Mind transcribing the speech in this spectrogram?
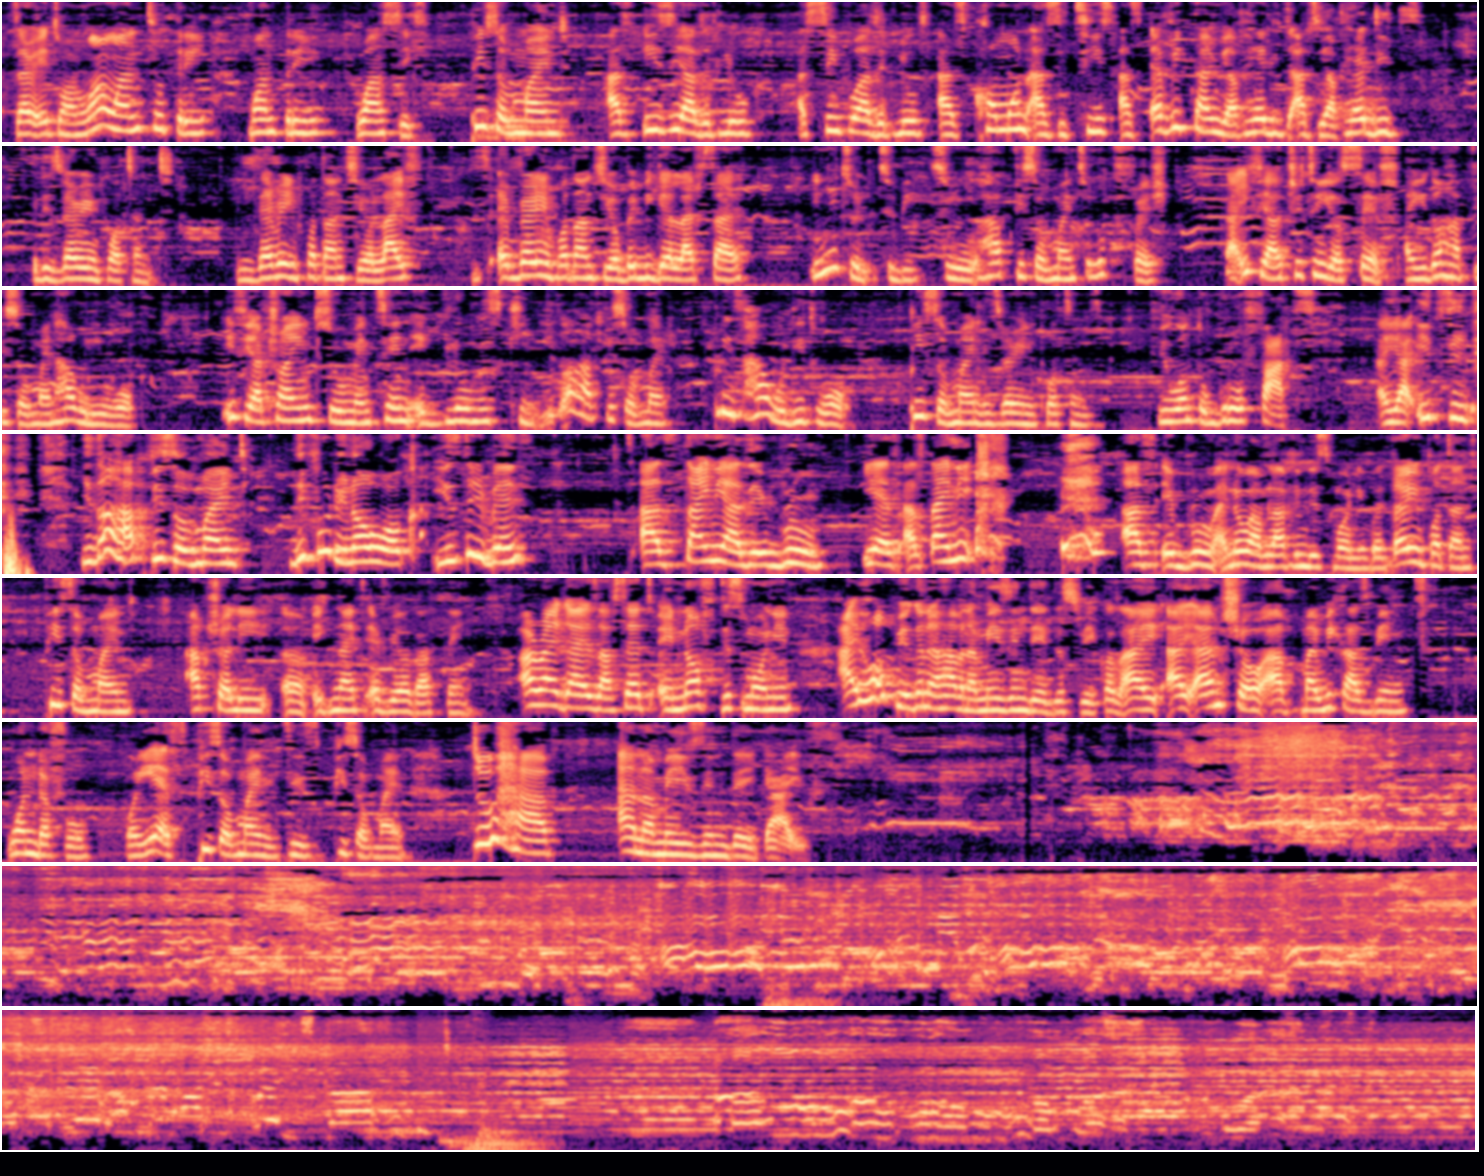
08111231316. Peace of mind, as easy as it look as simple as it looks, as common as it is, as every time you have heard it, as you have heard it, it is very important. It is very important to your life. It's eh, very important to your baby girl lifestyle. You need to, to be to have peace of mind to look fresh. Now, if you are treating yourself and you don't have peace of mind, how will it work? If you are trying to maintain a glowing skin, you don't have peace of mind. Please, how would it work? Peace of mind is very important. If you want to grow fat and you are eating, you don't have peace of mind the food will not work. You still remain as tiny as a broom. Yes as tiny as a broom. I know i'm laughing this morning but very important. Peace of mind actually uh, ignite every other thing. All right guys i've said enough this morning. I hope you're gonna have an amazing day this week because i i am sure I've, my week has been wonderful. But yes peace of mind it is peace of mind. Do have an amazing day guys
